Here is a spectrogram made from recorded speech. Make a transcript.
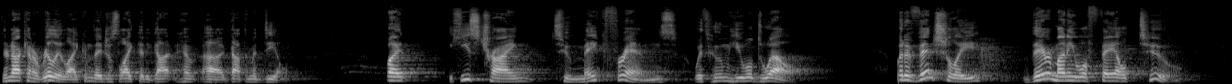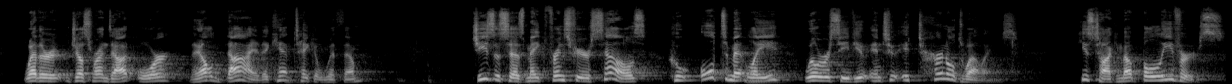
They're not going to really like him, they just like that he got, him, uh, got them a deal. But he's trying to make friends with whom he will dwell. But eventually, their money will fail too, whether it just runs out or they all die. They can't take it with them. Jesus says, Make friends for yourselves who ultimately will receive you into eternal dwellings. He's talking about believers,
